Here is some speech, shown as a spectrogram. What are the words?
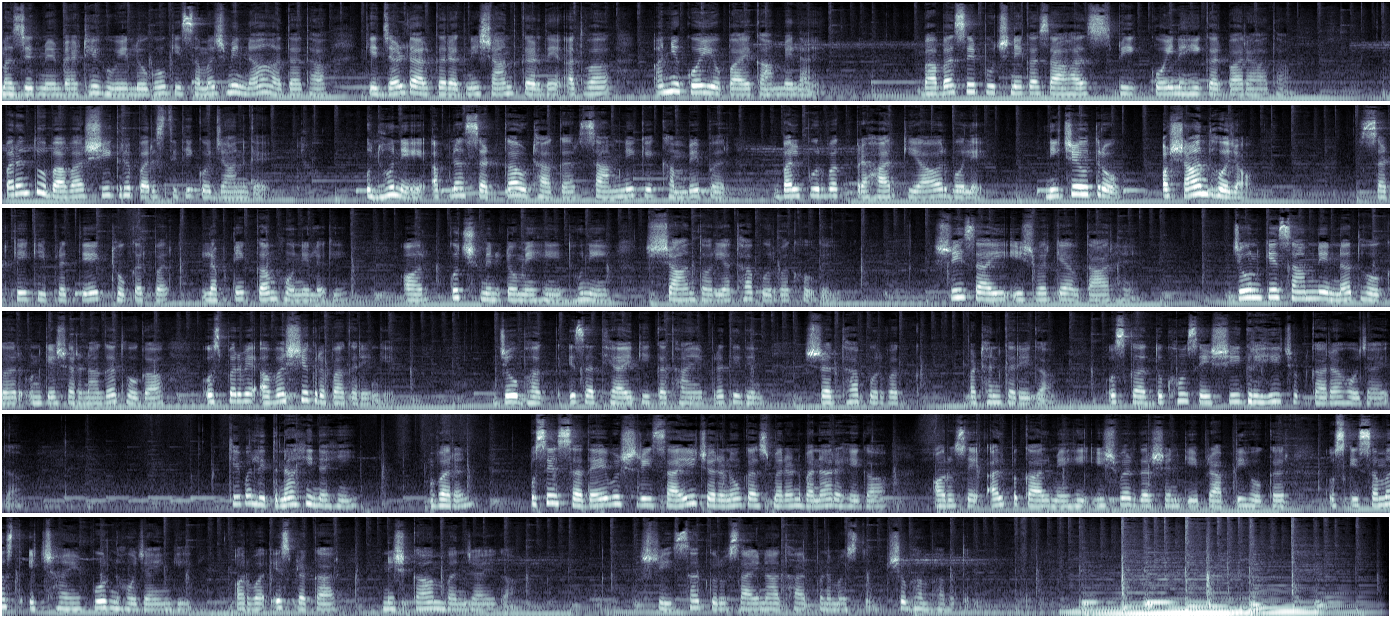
मस्जिद में बैठे हुए लोगों की समझ में न आता था कि जल डालकर अग्नि शांत कर दें अथवा अन्य कोई उपाय काम में लाएँ। बाबा से पूछने का साहस भी कोई नहीं कर पा रहा था। परंतु बाबा शीघ्र परिस्थिति को जान गए। उन्होंने अपना सटका उठाकर सामने के खंबे पर बलपूर्वक प्रहार किया और बोले, नीचे उतरो और शांत हो जाओ। सटके की प्रत्येक ठोकर पर लपटें कम होने लगी और कुछ मिनटों में ही धुनी शांत और यथापूर्वक हो गई। श्री साई ईश्वर के अवतार हैं। जो उनके सामने नत होकर उनके शरणागत होगा, उस पर वे अवश्य कृपा करेंगे। जो भक्त इस अध्याय की कथाएँ प्रतिदिन श्रद्धापूर्वक पठन करेगा, उसका दुखों से शीघ्र ही छुटकारा हो जाएगा। केवल इतना ही नहीं, वरन उसे सदैव श्री साई चरणों का स्मरण बना रहेगा और उसे अल्पकाल में ही ईश्वर दर्शन की प्राप्ति होकर उसकी समस्त इच्छाएँ पूर्ण हो जाएँगी और वह इस प्रकार निष्काम बन जाएगा। श्री सद्गुरु साईनाथार्पणमस्तु शुभम भवतु।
